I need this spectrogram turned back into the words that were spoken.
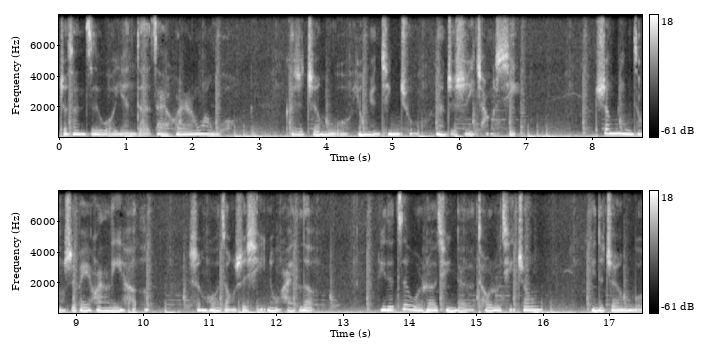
就算自我演得再浑然忘我，可是真我永远清楚，那只是一场戏。生命总是悲欢离合。生活总是喜怒哀乐，你的自我热情地投入其中，你的真我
